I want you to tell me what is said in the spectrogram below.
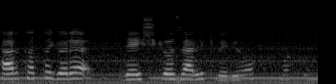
Her kata göre değişik özellik veriyor. Bakın.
